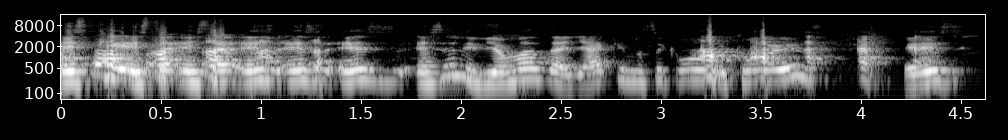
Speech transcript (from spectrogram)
es que esta- esta- es, es- es- es el idioma de allá que no sé cómo, cómo es. Es.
